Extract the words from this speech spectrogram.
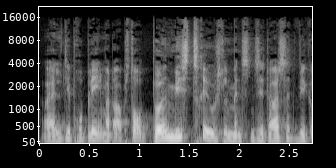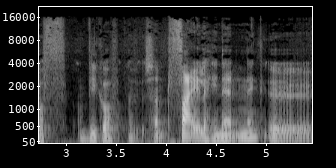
og alle de problemer, der opstår, både mistrivsel, men sådan set også, at vi går, vi går øh, sådan fejl af hinanden, ikke? Øh,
